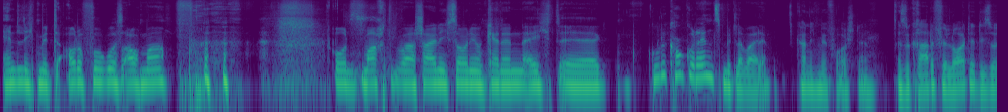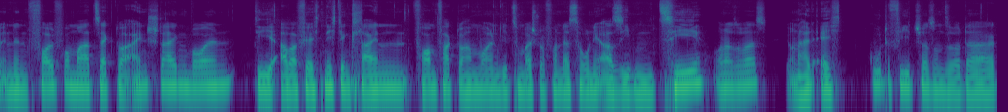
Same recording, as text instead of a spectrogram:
Endlich mit Autofokus auch mal. und macht wahrscheinlich Sony und Canon echt äh, gute Konkurrenz mittlerweile. Kann ich mir vorstellen. Also gerade für Leute, die so in den Vollformat-Sektor einsteigen wollen, die aber vielleicht nicht den kleinen Formfaktor haben wollen, wie zum Beispiel von der Sony A7C oder sowas. Und halt echt gute Features und so, da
